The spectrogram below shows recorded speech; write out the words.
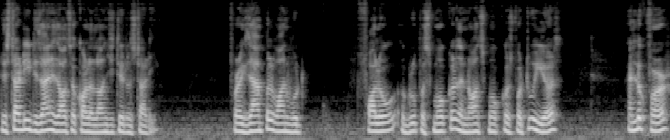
This study design is also called a longitudinal study. For example, one would follow a group of smokers and non smokers for two years and look for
